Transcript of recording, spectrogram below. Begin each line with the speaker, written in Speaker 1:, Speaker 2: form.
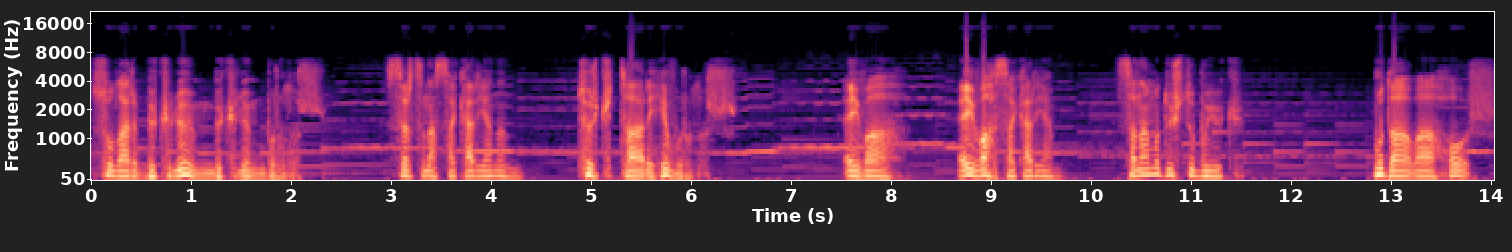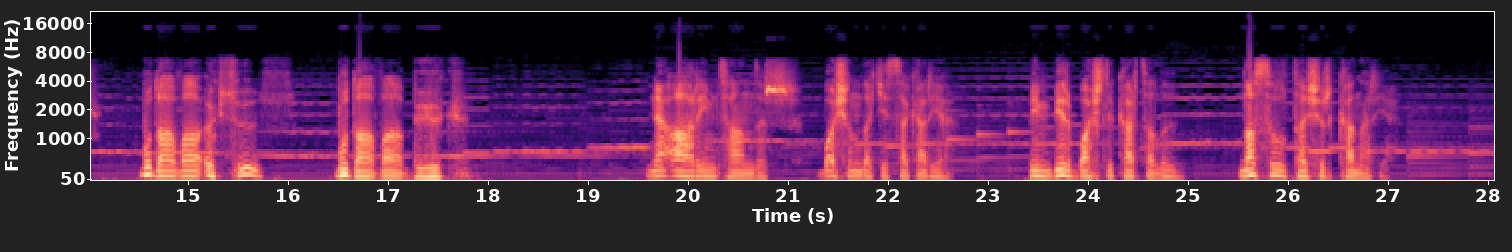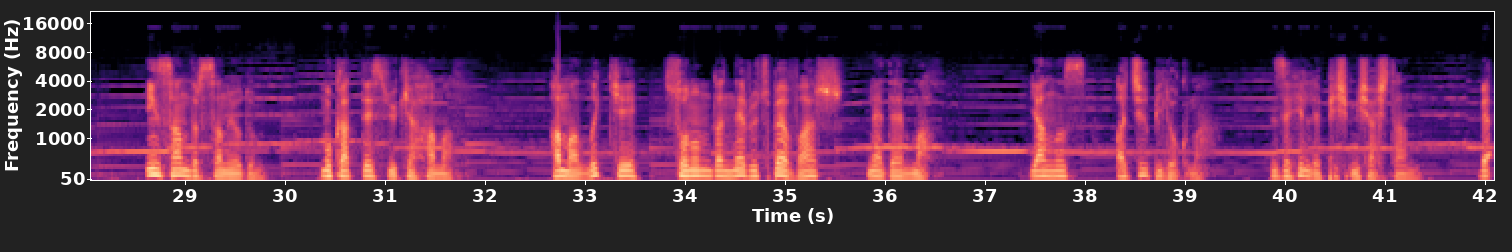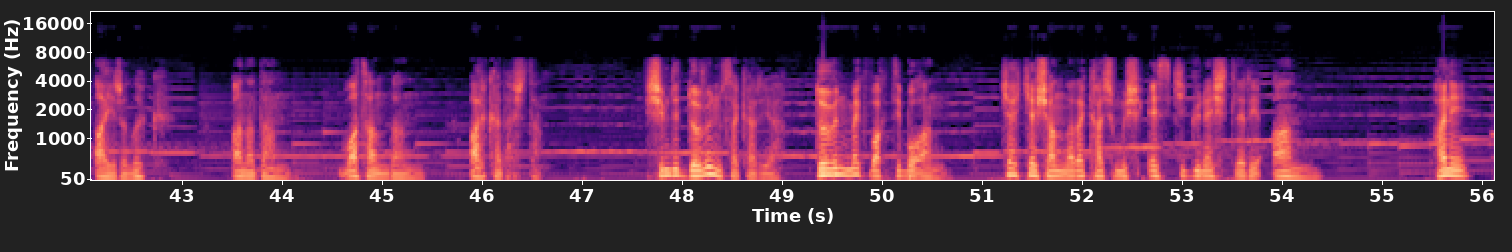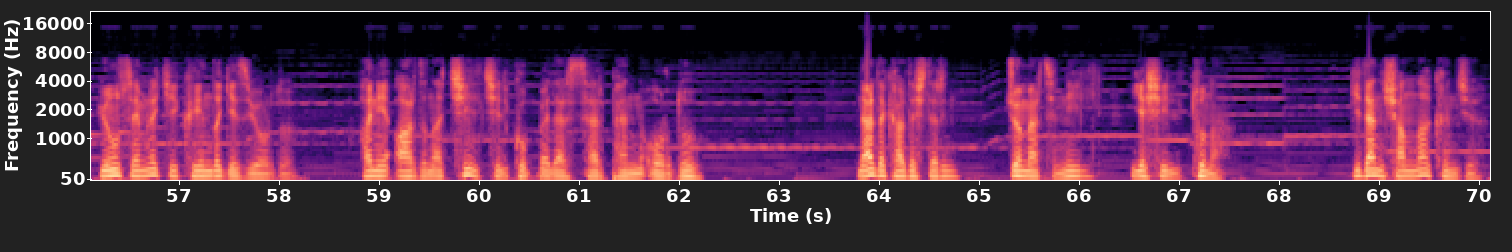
Speaker 1: sular bükülüm bükülüm vurulur. Sırtına Sakarya'nın Türk tarihi vurulur. Eyvah, eyvah Sakaryam, sana mı düştü bu yük? Bu dava hor, bu dava öksüz, bu dava büyük. Ne ağır imtihandır başındaki Sakarya, bin bir başlı kartalı nasıl taşır Kanarya? İnsandır sanıyordum, mukaddes yüke hamal. Hamallık ki sonunda ne rütbe var ne de mal. Yalnız acı bir lokma, zehirle pişmiş aştan ve ayrılık anadan, vatandan, arkadaştan. Şimdi dövün Sakarya, dövünmek vakti bu an. Kehkeşanlara kaçmış eski güneşleri an. Hani Yunus Emre ki kıyında geziyordu. Hani ardına çil çil kubbeler serpen ordu. Nerede kardeşlerin? Cömert Nil, yeşil Tuna. Giden şanlı akıncı,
